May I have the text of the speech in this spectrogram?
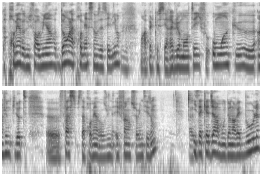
leur première dans une Formule 1 dans la première séance d'essai libre. On rappelle que c'est réglementé, il faut au moins que euh, un jeune pilote euh, fasse sa première dans une F1 sur une saison. Isaac Adjar donc dans la Red Bull.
